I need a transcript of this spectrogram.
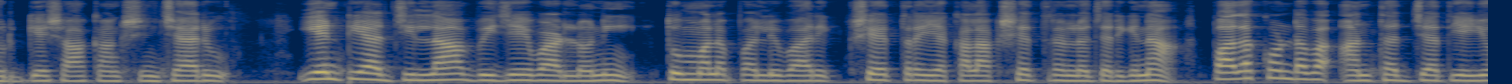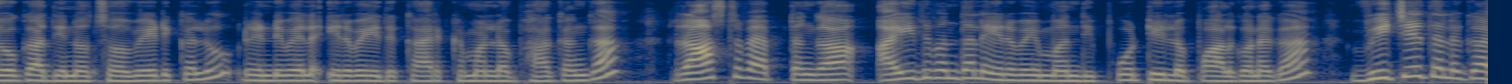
దుర్గేష్ ఆకాంక్షించారు. ఎన్టీఆర్ జిల్లా విజయవాడలోని తుమ్మలపల్లి వారి క్షేత్రయ్య కళాక్షేత్రంలో జరిగిన పదకొండవ అంతర్జాతీయ యోగా దినోత్సవ వేడుకలు రెండు వేల ఇరవై ఐదు కార్యక్రమంలో భాగంగా రాష్ట్ర వ్యాప్తంగా ఐదు వందల ఇరవై మంది పోటీల్లో పాల్గొనగా విజేతలుగా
